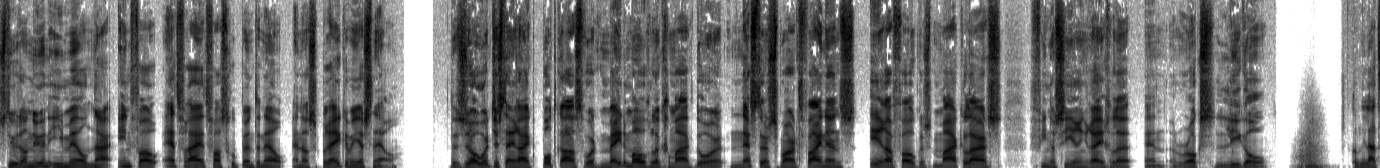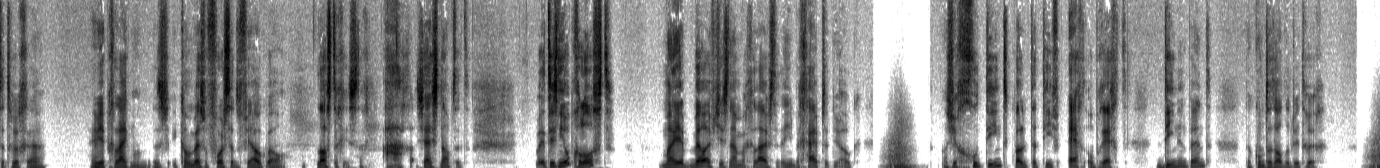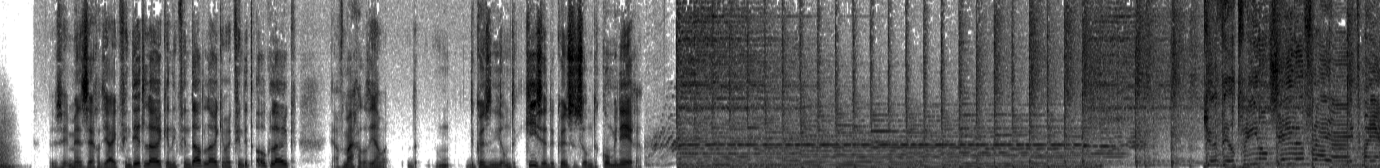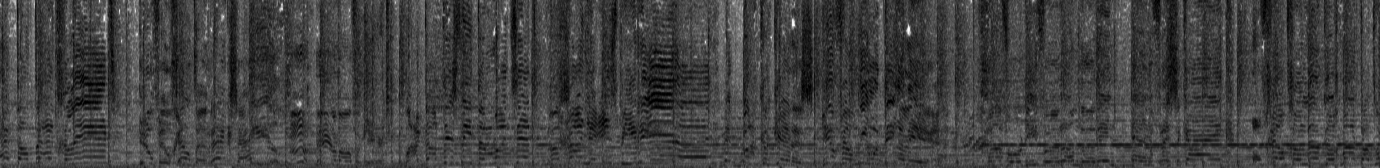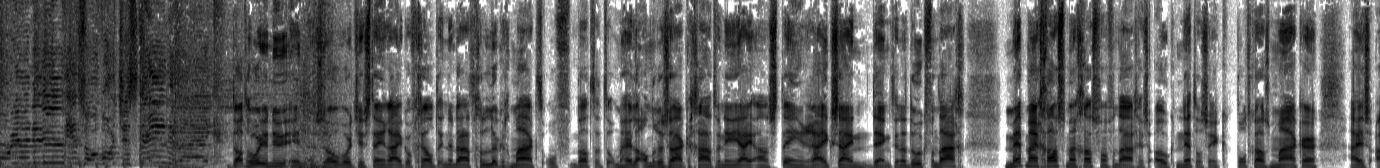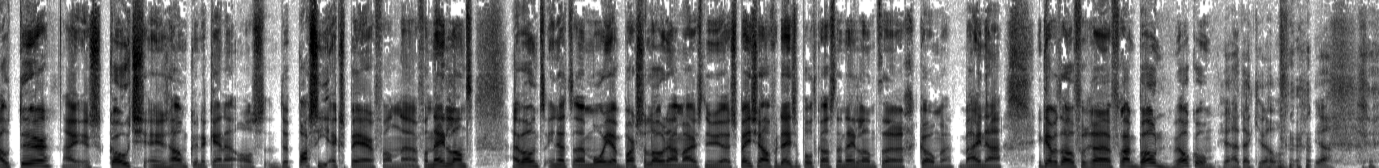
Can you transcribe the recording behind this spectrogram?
Stuur dan nu een e-mail naar info@vrijheidvastgoed.nl en dan spreken we je snel. De Zo wordt je steenrijk podcast wordt mede mogelijk gemaakt door Nester Smart Finance, Era Focus Makelaars, Financiering Regelen en Rox Legal. Ik kom die later terug uh, en je hebt gelijk man. Dus ik kan me best wel voorstellen dat het voor jou ook wel lastig is. Dacht, ah, jij snapt het. Het is niet opgelost, maar je hebt wel eventjes naar me geluisterd en je begrijpt het nu ook. Als je goed dient, kwalitatief echt oprecht dienend bent, dan komt het altijd weer terug. Dus mensen zeggen, ja, ik vind dit leuk en ik vind dat leuk en ik vind dit ook leuk. Ja, voor mij gaat dat, ja, maar de, de kunst is niet om te kiezen, de kunst is om te combineren. Je wilt financiële vrijheid, maar je hebt altijd geleerd. Heel veel geld en rijk zijn, hm, helemaal verkeerd. Maar dat Dat hoor je nu in Zo word je steenrijk. Of geld inderdaad gelukkig maakt. Of dat het om hele andere zaken gaat wanneer jij aan steenrijk zijn denkt. En dat doe ik vandaag met mijn gast. Mijn gast van vandaag is ook, net als ik, podcastmaker. Hij is auteur, hij is coach. En je zou hem kunnen kennen als de passie-expert van, eh, van Nederland. Hij woont in het eh, mooie Barcelona. Maar hij is nu eh, speciaal voor deze podcast naar Nederland gekomen. Bijna. Ik heb het over Frank Boon. Welkom. Ja, dankjewel. ja.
